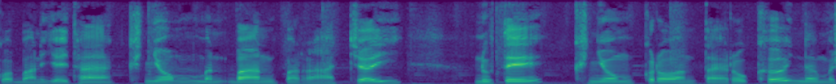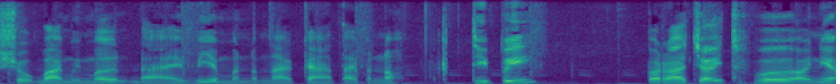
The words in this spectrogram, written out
គាត់បាននិយាយថាខ្ញុំមិនបានបរាជ័យនោះទេ ខ្ញុំគ្រាន់តែរកឃើញនៅមធ្យោបាយ10000ដែលវាមិនដំណើរការតែប៉ុណ្ណោះទី2បរាជ័យធ្វើឲ្យអ្នក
